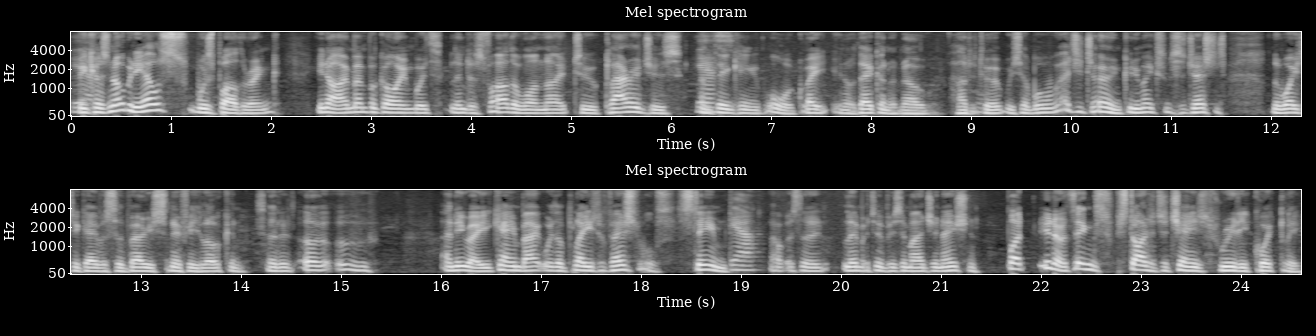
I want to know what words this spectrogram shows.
Yeah. because nobody else was bothering. You know, I remember going with Linda's father one night to Claridge's and thinking, oh, great, you know, they're going to know how to do it. We said, well, we're vegetarian. Can you make some suggestions? And the waiter gave us a very sniffy look and said, oh, oh. Anyway, he came back with a plate of vegetables, steamed. Yeah. That was the limit of his imagination. But, you know, things started to change really quickly.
